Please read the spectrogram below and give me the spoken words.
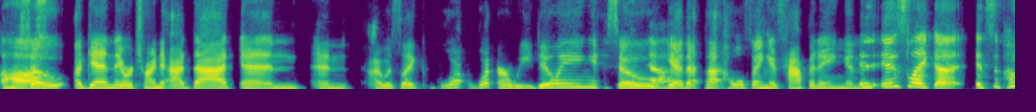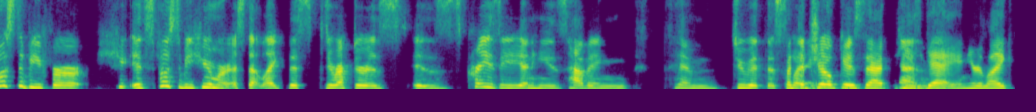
Uh-huh. so again they were trying to add that and and I was like what what are we doing? So Yeah. yeah, that that whole thing is happening and it is like a it's supposed to be for it's supposed to be humorous that like this director is is crazy and he's having him do it this but way. But the joke is that he's gay and you're like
